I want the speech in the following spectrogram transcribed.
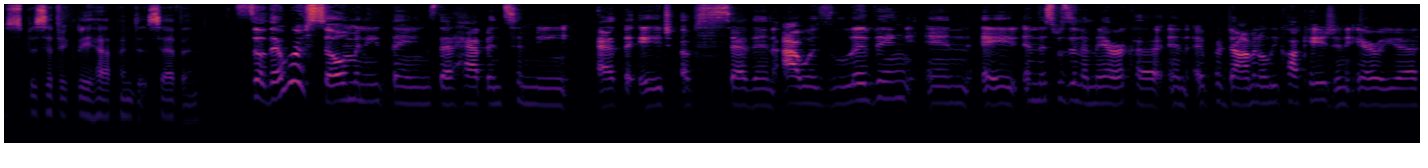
specifically happened at seven? So there were so many things that happened to me at the age of seven. I was living in a, and this was in America, in a predominantly Caucasian area.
